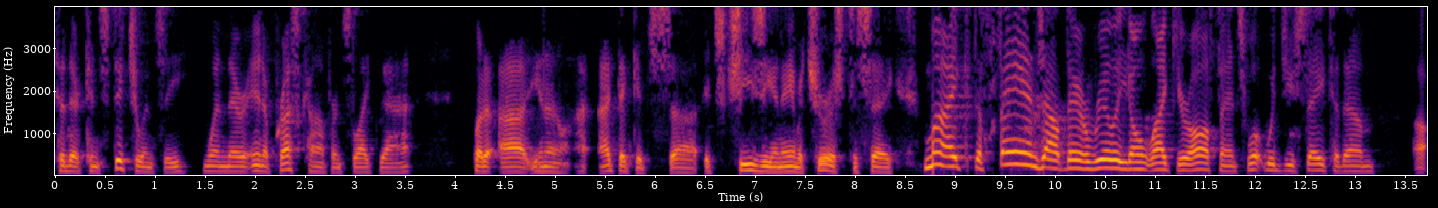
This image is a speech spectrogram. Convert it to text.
to their constituency when they're in a press conference like that. But uh, you know, I, I think it's uh, it's cheesy and amateurish to say, Mike, the fans out there really don't like your offense. What would you say to them uh,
